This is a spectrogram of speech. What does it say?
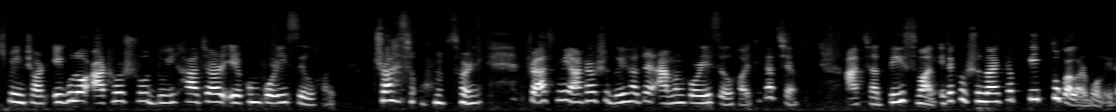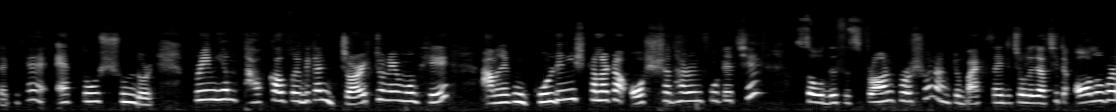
স্ক্রিনশট এগুলো আঠারোশো দুই হাজার এরকম করেই সেল হয়। ট্রাস্ট সরি ট্রাস্ট মি আঠারোশো দুই হাজার এমন করেই সেল হয়, ঠিক আছে? আচ্ছা দিস ওয়ান এটা খুব সুন্দর একটা পিত্ত কালার বলে এটাকে হ্যাঁ? এত সুন্দর। প্রিমিয়াম থাকাল ফেব্রিক অ্যান্ড ডার্ক টোনের মধ্যে আমাদের এরকম গোল্ডেনিশ কালারটা অসাধারণ ফুটেছে। So this is front portion আমি একটু ব্যাক সাইডে চলে যাচ্ছি। এটা অল ওভার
